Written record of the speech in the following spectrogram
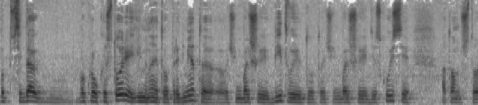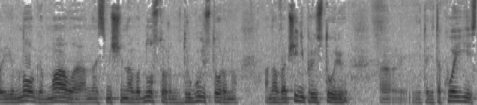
вот всегда вокруг истории именно этого предмета очень большие битвы идут, очень большие дискуссии о том, что ее много, мало, она смещена в одну сторону, в другую сторону, она вообще не про историю. Э, и, и такое есть.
